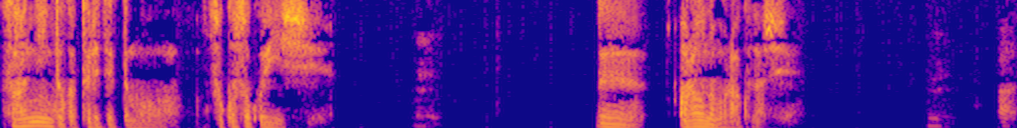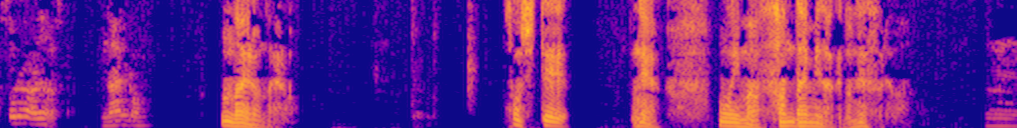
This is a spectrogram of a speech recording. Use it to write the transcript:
3人とか連れてってもそこそこいいし。で、洗うのも楽だし。うん。あ、それはあれなんですか？ナイロン？ナイロンナイロン。そして、ね、もう今3代目だけどね、それは。うん。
